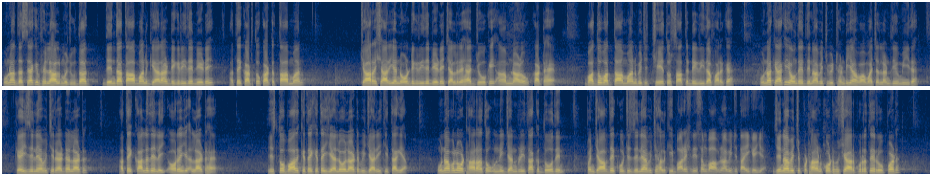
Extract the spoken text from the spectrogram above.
ਉਹਨਾਂ ਦੱਸਿਆ ਕਿ ਫਿਲਹਾਲ ਮੌਜੂਦਾ ਦਿਨ ਦਾ ਤਾਪਮਾਨ 11 ਡਿਗਰੀ ਦੇ ਨੇੜੇ ਅਤੇ ਘੱਟ ਤੋਂ ਘੱਟ ਤਾਪਮਾਨ 4.9 ਡਿਗਰੀ ਦੇ ਨੇੜੇ ਚੱਲ ਰਿਹਾ, ਜੋ ਕਿ ਆਮ ਨਾਲੋਂ ਘੱਟ ਹੈ। ਵੱਧੋ ਵੱਧ ਤਾਪਮਾਨ ਵਿੱਚ 6 ਤੋਂ 7 ਡਿਗਰੀ ਦਾ ਫ਼ਰਕ ਹੈ। ਉਹਨਾਂ ਕਿਹਾ ਕਿ ਆਉਂਦੇ ਦਿਨਾਂ ਵਿੱਚ ਵੀ ਠੰਡੀਆਂ ਹਵਾਵਾਂ ਚੱਲਣ ਦੀ ਉਮੀਦ ਹੈ। ਕਈ ਜ਼ਿਲ੍ਹਿਆਂ ਵਿੱਚ ਰੈੱਡ ਅਲਰਟ ਅਤੇ ਕੱਲ੍ਹ ਦੇ ਲਈ ਔਰੇਂਜ ਅਲਰਟ ਹੈ। ਇਸ ਤੋਂ ਬਾਅਦ ਕਿਤੇ-ਕਿਤੇ ਯੈਲੋ ਅਲਰਟ ਵੀ ਜਾਰੀ ਕੀਤਾ ਗਿਆ। ਉਹਨਾਂ ਵੱਲੋਂ 18 ਤੋਂ 19 ਜਨਵਰੀ ਤੱਕ 2 ਦਿਨ ਪੰਜਾਬ ਦੇ ਕੁਝ ਜ਼ਿਲ੍ਹਿਆਂ ਵਿੱਚ ਹਲਕੀ ਬਾਰਿਸ਼ ਦੀ ਸੰਭਾਵਨਾ ਵੀ ਜਤਾਈ ਗਈ ਹੈ, ਜਿਨ੍ਹਾਂ ਵਿੱਚ ਪਠਾਨਕੋਟ, ਹੁਸ਼ਿਆਰਪੁਰ ਅਤੇ ਰੋਪੜ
